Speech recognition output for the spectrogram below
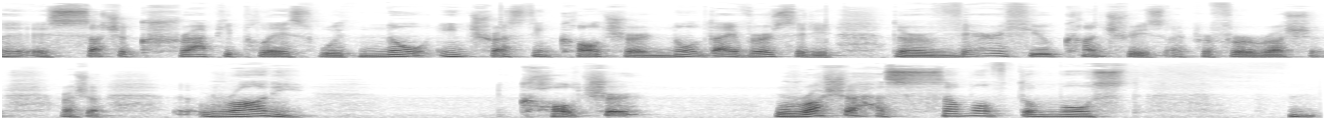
is, such a crappy place with no interesting culture, no diversity. There are very few countries I prefer Russia. Russia. Ronnie, culture? Russia has some of the most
